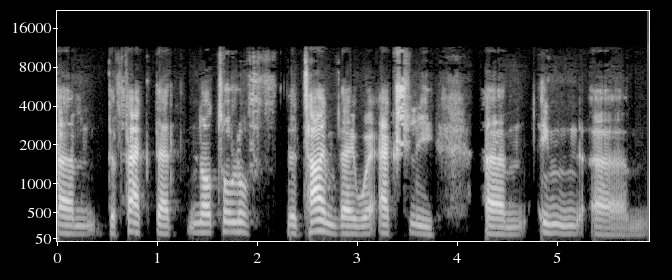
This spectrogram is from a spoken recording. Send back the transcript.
um, the fact that not all of the time they were actually um, in um,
